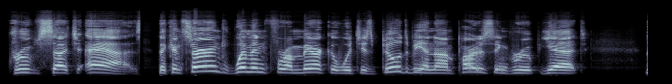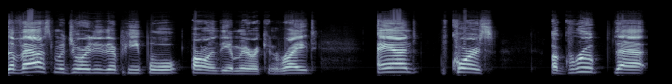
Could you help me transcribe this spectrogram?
Groups such as the Concerned Women for America, which is billed to be a nonpartisan group, yet the vast majority of their people are on the American right. And of course, a group that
